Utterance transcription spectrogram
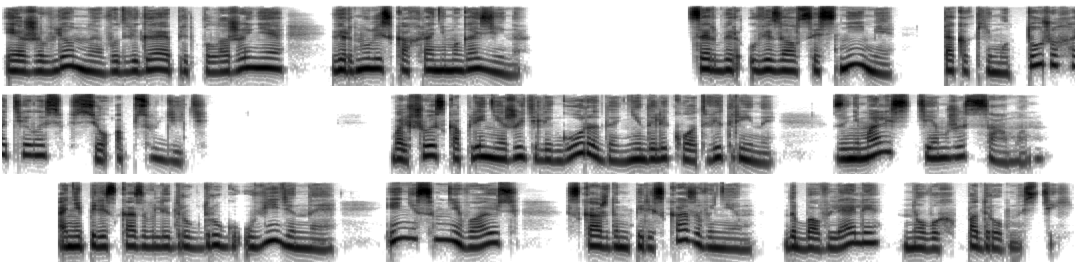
и, оживленно выдвигая предположения, вернулись к охране магазина. Цербер увязался с ними, так как ему тоже хотелось все обсудить большое скопление жителей города недалеко от витрины занимались тем же самым. Они пересказывали друг другу увиденное и, не сомневаюсь, с каждым пересказыванием добавляли новых подробностей.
